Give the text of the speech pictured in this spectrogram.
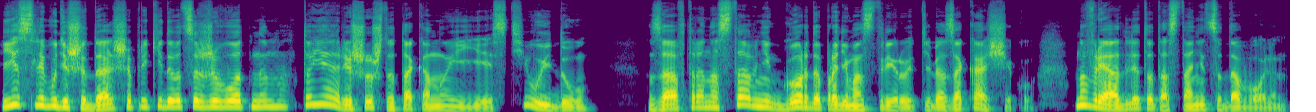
«Если будешь и дальше прикидываться животным, то я решу, что так оно и есть, и уйду. Завтра наставник гордо продемонстрирует тебя заказчику, но вряд ли тот останется доволен.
